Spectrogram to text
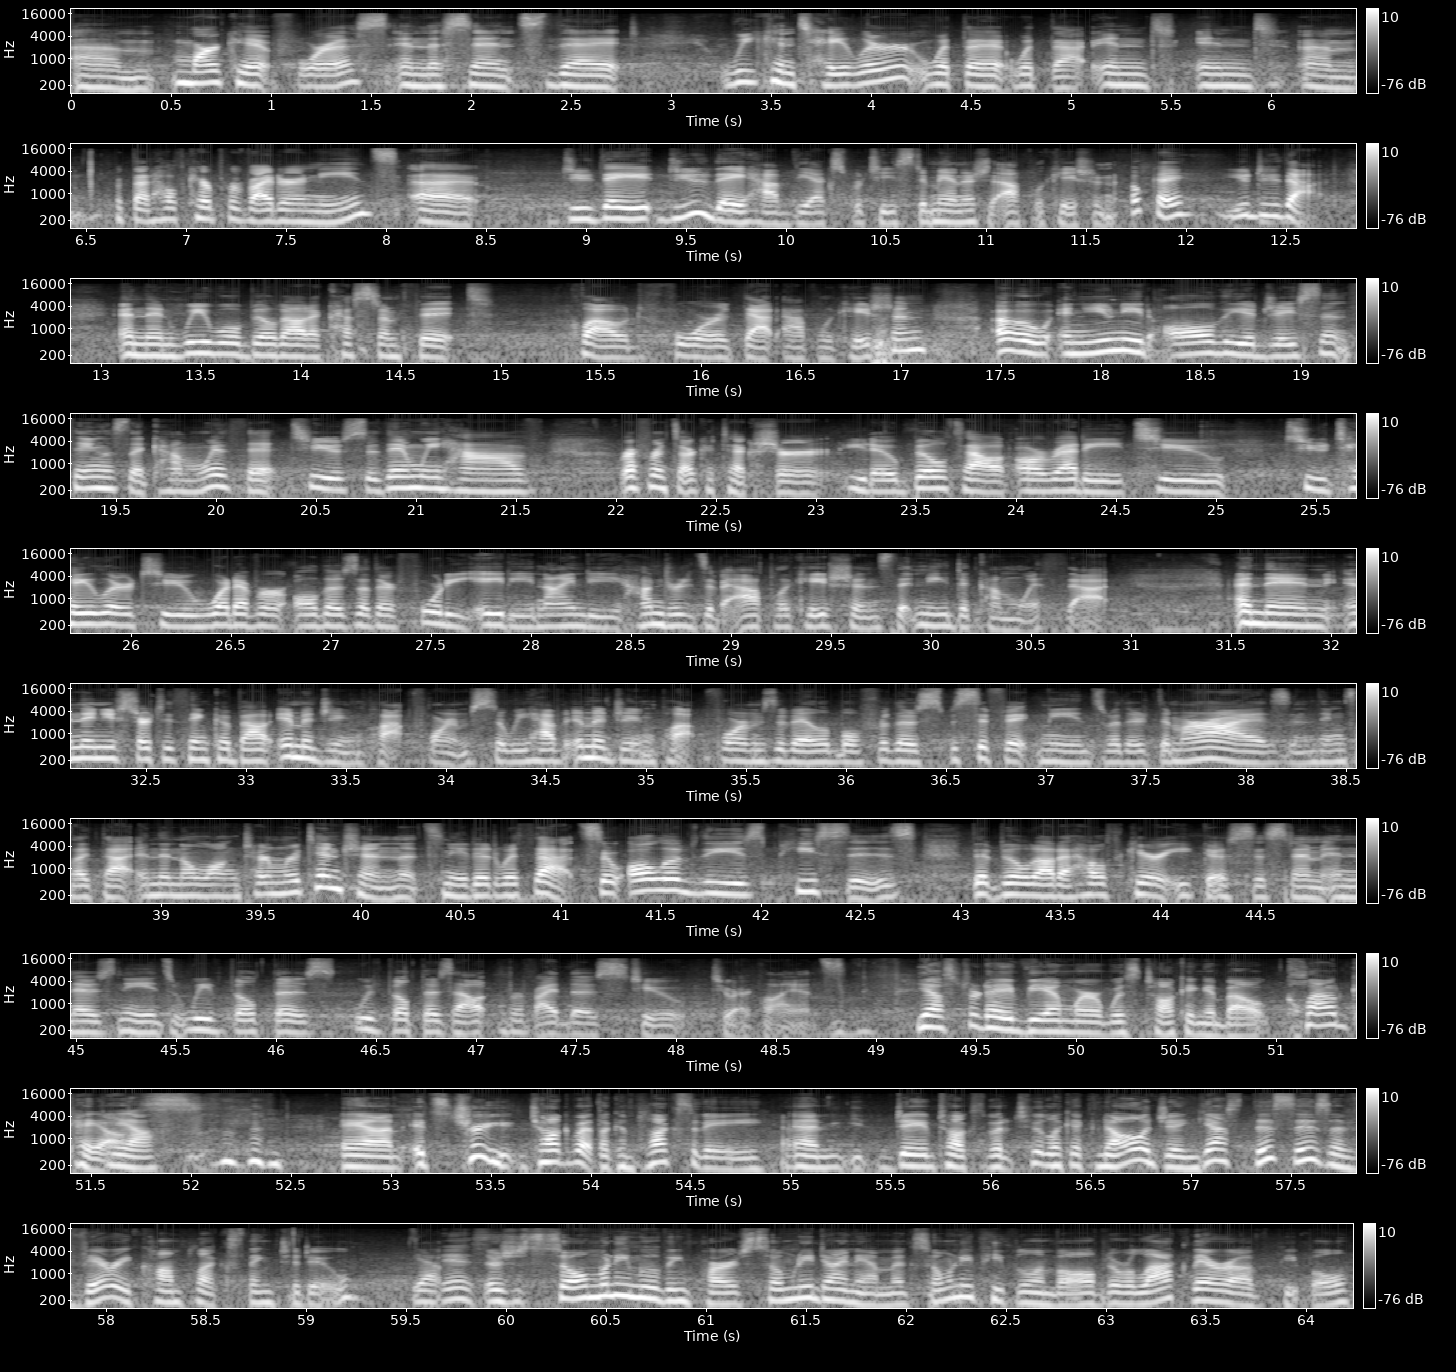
um, market for us in the sense that we can tailor what the what that end end um, what that healthcare provider needs. Uh, do they do they have the expertise to manage the application? Okay, you do that, and then we will build out a custom fit cloud for that application. Oh, and you need all the adjacent things that come with it too. So then we have reference architecture, you know, built out already to to tailor to whatever all those other 40, 80, 90, hundreds of applications that need to come with that. And then, and then you start to think about imaging platforms. So we have imaging platforms available for those specific needs, whether it's MRIs and things like that, and then the long-term retention that's needed with that. So all of these pieces that build out a healthcare ecosystem and those needs, we've built those, we've built those out and provide those to, to our clients. Yesterday, VMware was talking about cloud chaos. Yeah. And it's true, you talk about the complexity, and Dave talks about it too, like acknowledging, yes, this is a very complex thing to do. Yep. There's just so many moving parts, so many dynamics, so many people involved, or lack thereof people.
